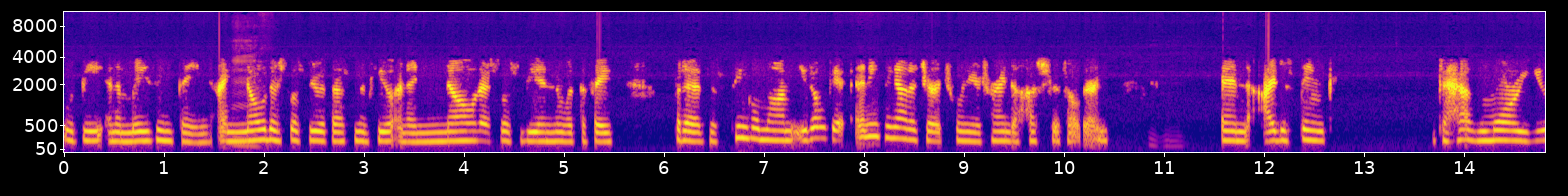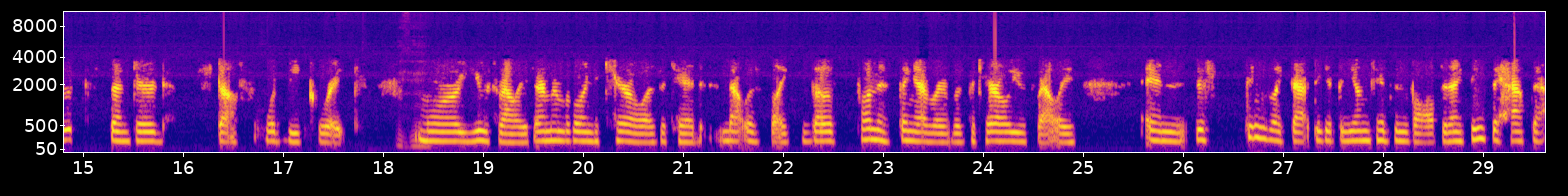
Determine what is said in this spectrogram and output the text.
would be an amazing thing. I mm. know they're supposed to be with us in the pew and I know they're supposed to be in with the faith. But as a single mom, you don't get anything out of church when you're trying to hush your children. Mm-hmm. And I just think to have more youth centered stuff would be great. Mm-hmm. More youth rallies. I remember going to Carroll as a kid. That was like the funnest thing ever was the Carroll Youth Rally. And just things like that to get the young kids involved. And I think they have that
